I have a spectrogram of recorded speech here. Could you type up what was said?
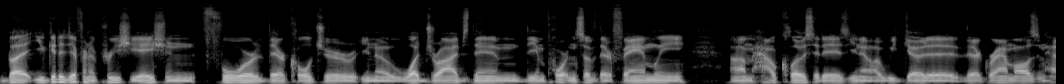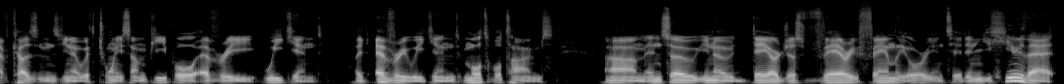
But you get a different appreciation for their culture, you know, what drives them, the importance of their family, um, how close it is. You know, we'd go to their grandmas and have cousins, you know, with 20 some people every weekend, like every weekend, multiple times. Um, and so, you know, they are just very family oriented. And you hear that,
